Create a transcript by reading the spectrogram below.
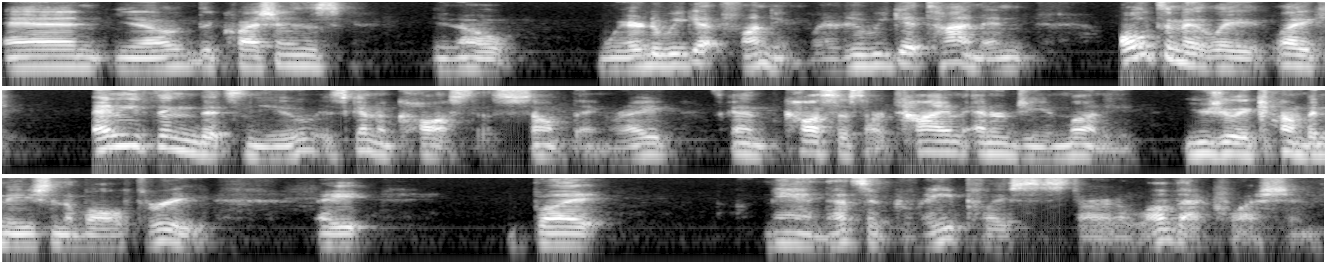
And, you know, the question is, you know, where do we get funding? Where do we get time? And ultimately, like anything that's new is going to cost us something, right? It's going to cost us our time, energy, and money, usually a combination of all three, right? But man, that's a great place to start. I love that question.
